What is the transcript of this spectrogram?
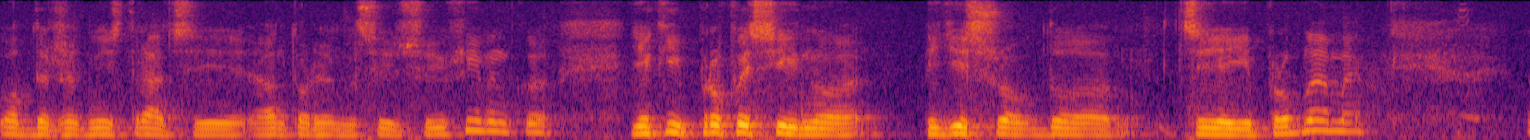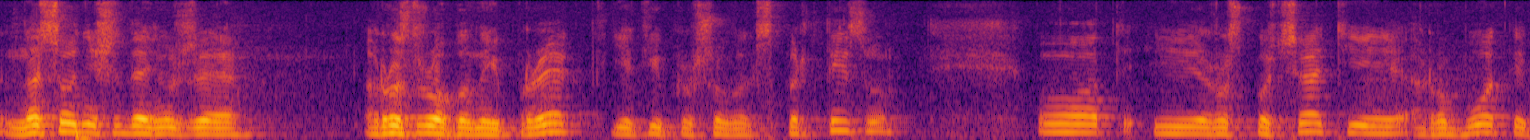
облдержадміністрації Антону Олексійовичу Юхіменко, який професійно підійшов до цієї проблеми. На сьогоднішній день вже розроблений проєкт, який пройшов експертизу. От, і розпочаті роботи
